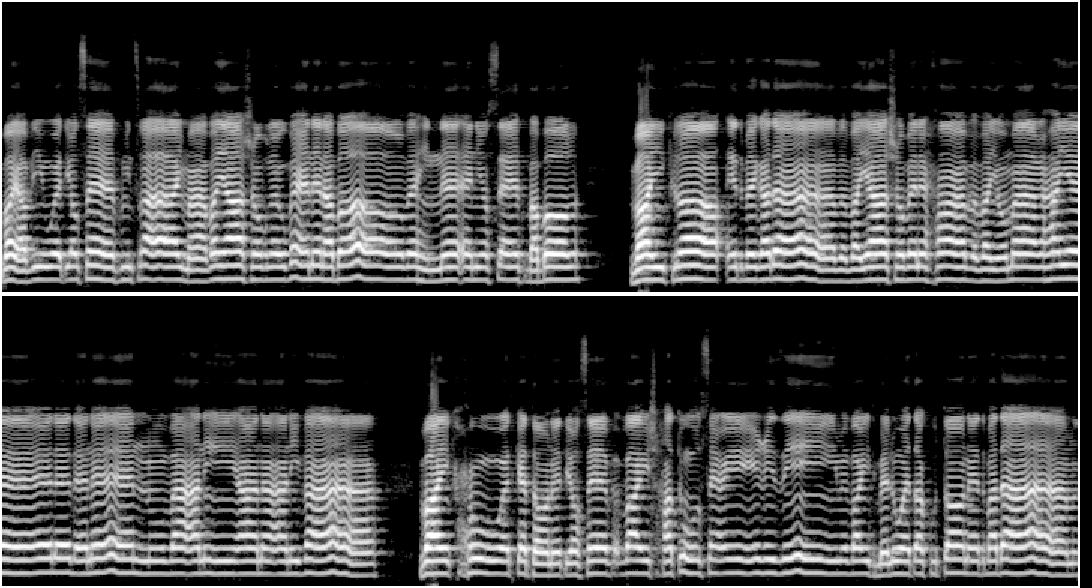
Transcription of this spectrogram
ויביאו את יוסף מצרימה וישוב ראובן אל הבור והנה אין יוסף בבור ויקרא את בגדיו, וישוב אל אחיו, ויאמר הילד איננו, ואני אנה עניבה. ויקחו את כתונת יוסף, וישחטו שעיר עזים, ויטבלו את הכותונת בדם.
